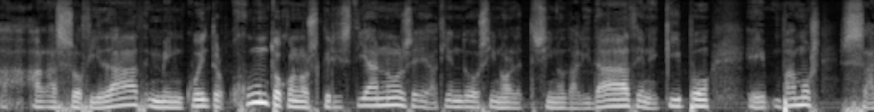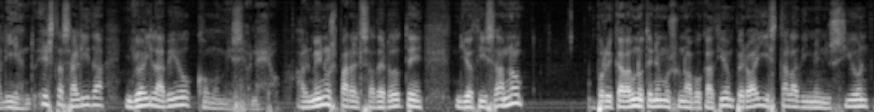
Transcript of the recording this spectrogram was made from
a, la sociedad, me encuentro junto con los cristianos eh, haciendo sinodalidad en equipo, eh, vamos saliendo. Esta salida yo ahí la veo como misionero, al menos para el sacerdote diocesano, porque cada uno tenemos una vocación, pero ahí está la dimensión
